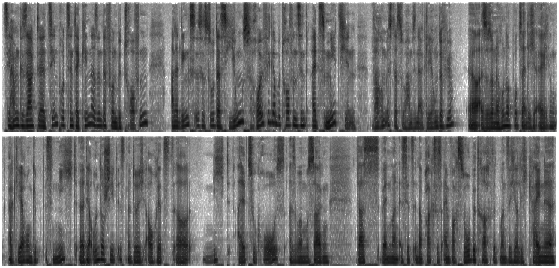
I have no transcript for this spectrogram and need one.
Sie haben gesagt, 10 äh, Prozent der Kinder sind davon betroffen. Allerdings ist es so, dass Jungs häufiger betroffen sind als Mädchen. Warum ist das so? Haben Sie eine Erklärung dafür? Also so eine hundertprozentige Erklärung gibt es nicht. Äh, der Unterschied ist natürlich auch jetzt äh, nicht allzu groß. Also man muss sagen, dass wenn man es jetzt in der Praxis einfach so betrachtet, man sicherlich keine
